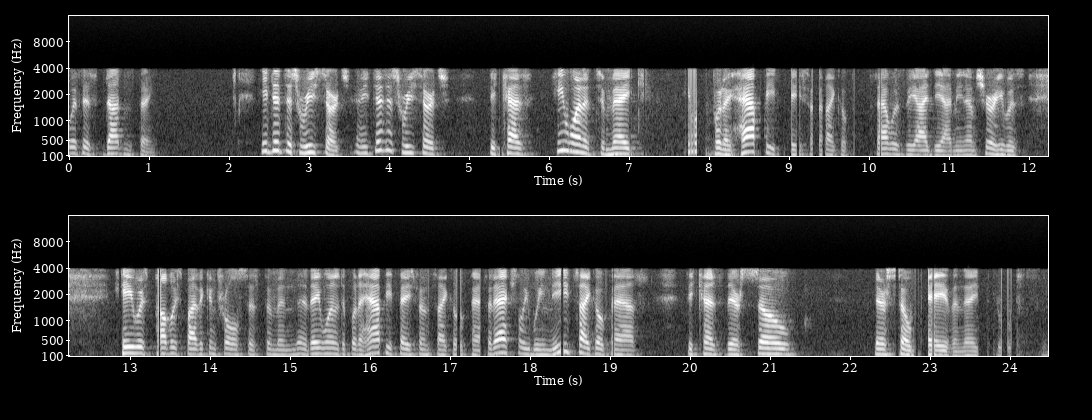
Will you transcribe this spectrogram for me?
With this Dutton thing. He did this research, and he did this research because he wanted to make he wanted to put a happy face on psychopaths. That was the idea. I mean, I'm sure he was he was published by the control system, and they wanted to put a happy face on psychopaths. But actually, we need psychopaths because they're so they're so brave and they do risks and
